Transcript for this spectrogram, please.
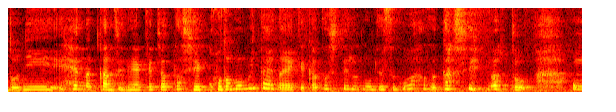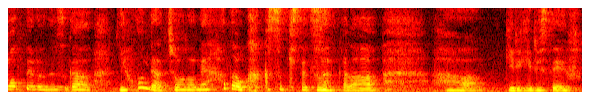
当に変な感じで焼けちゃったし子供みたいな焼け方してるのですごい恥ずかしいなと思ってるんですが日本ではちょうどね肌を隠す季節だから、はあ、ギリギリセーフ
